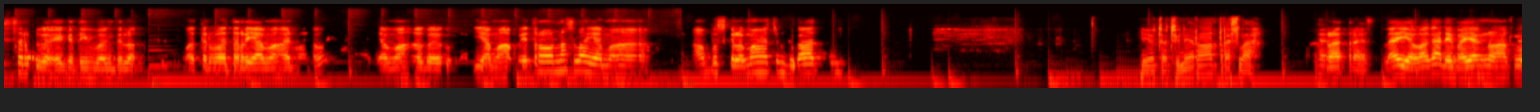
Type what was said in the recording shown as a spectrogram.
seru gak ya ketimbang dulu motor-motor Yamaha. Oh, Yamaha kayak Yamaha Petronas lah Yamaha apa segala macam Ducati. Ya jadinya road race lah. Road race. Lah iya maka ada bayang no aku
